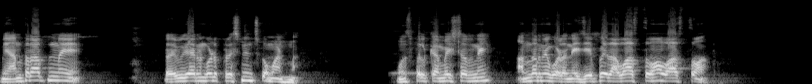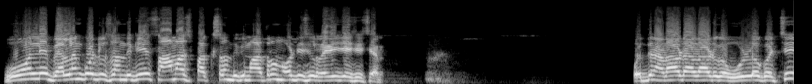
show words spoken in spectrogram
మీ అంతరాత్మని రవి గారిని కూడా ప్రశ్నించుకోమంటున్నా. మున్సిపల్ కమిషనర్ని అందరినీ కూడా నేను చెప్పేది అవాస్తవం వాస్తవం ఓన్లీ బెల్లంకోట్ల సందుకి సామాజ్ పక్క సందుకి మాత్రం నోటీసులు రెడీ చేసేసారు పొద్దున అడావుడు అడావుడుగా ఊళ్ళోకి వచ్చి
